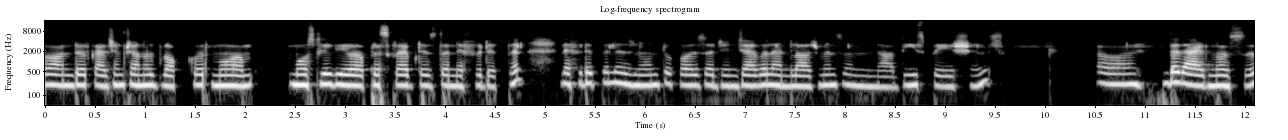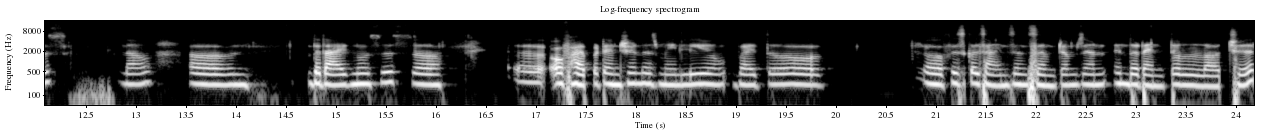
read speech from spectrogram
under calcium channel blocker mo- mostly uh, prescribed is the nifedipine. Nifedipine is known to cause uh, gingival enlargements in uh, these patients. Uh, the diagnosis now um, the diagnosis uh, uh, of hypertension is mainly by the uh, physical signs and symptoms and in the dental uh, chair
